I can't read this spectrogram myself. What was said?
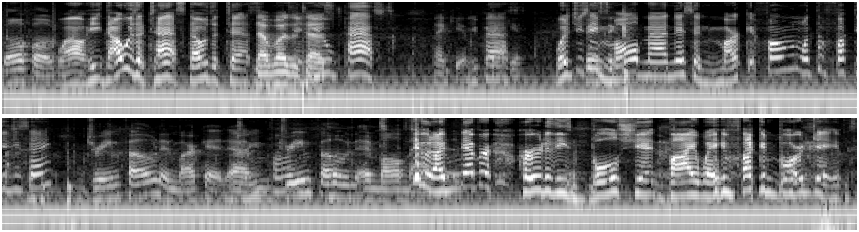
Mall Wow. He that was a test. That was a test. That was a And test. You passed. Thank you. You Thank passed. you. What did you say? Mall madness and market phone? What the fuck did you say? Dream Phone and Market. Um, Dream Phone? Dream Phone and Mall Madness. Dude, I've never heard of these bullshit byway fucking board games.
